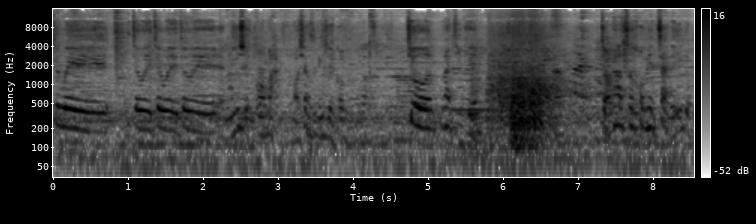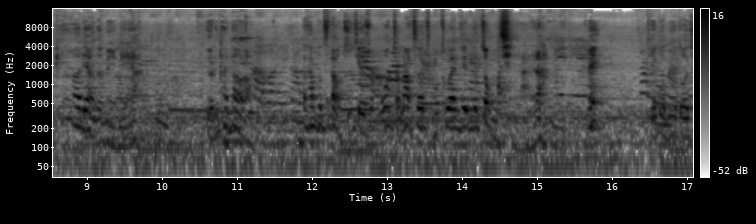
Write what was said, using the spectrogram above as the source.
这位这位这位这位泥水工吧，好像是泥水工，就那几天。脚踏车后面载了一个漂亮的美眉啊！有人看到了，那他不知道，直接说：“我脚踏车怎么突然间就重起来了？”哎，结果没有多久，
